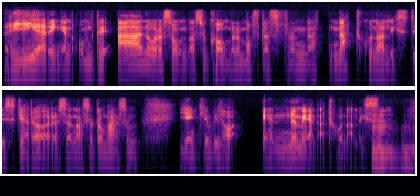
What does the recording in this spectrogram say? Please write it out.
regeringen. Om det är några sådana så kommer de oftast från nationalistiska rörelsen, alltså de här som egentligen vill ha ännu mer nationalism. Mm, mm.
